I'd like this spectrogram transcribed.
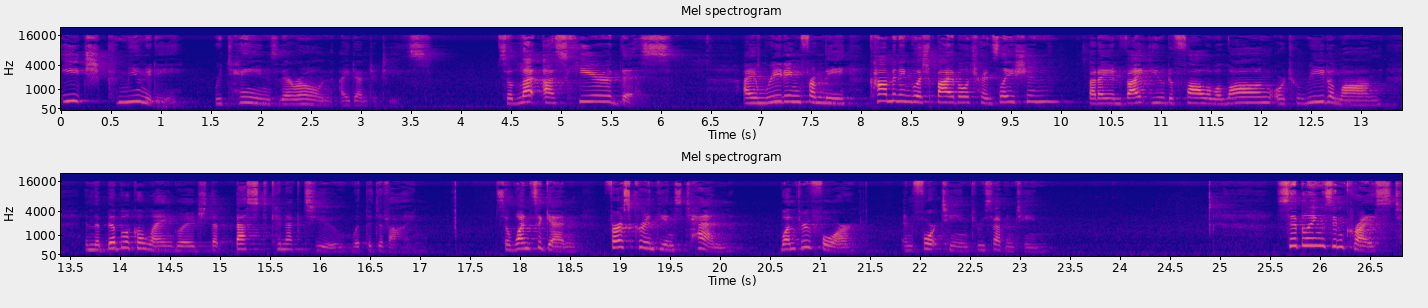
each community retains their own identities. So let us hear this. I am reading from the Common English Bible translation but I invite you to follow along or to read along in the biblical language that best connects you with the divine. So, once again, 1 Corinthians 10 1 through 4 and 14 through 17. Siblings in Christ,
